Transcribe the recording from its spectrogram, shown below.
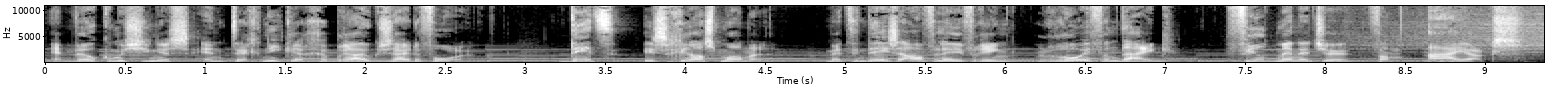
En welke machines en technieken gebruiken zij ervoor? Dit is Grasmannen, met in deze aflevering Roy van Dijk, fieldmanager van Ajax.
